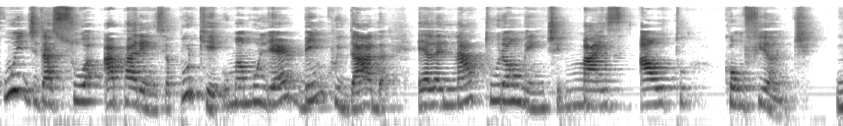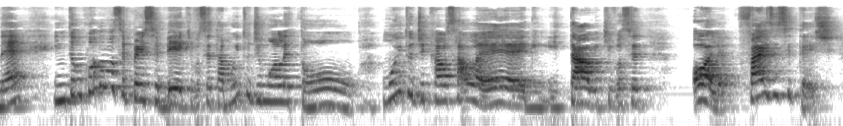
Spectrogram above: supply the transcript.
Cuide da sua aparência, porque uma mulher bem cuidada, ela é naturalmente mais autoconfiante, né? Então, quando você perceber que você tá muito de moletom, muito de calça legging e tal, e que você, olha, faz esse teste.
